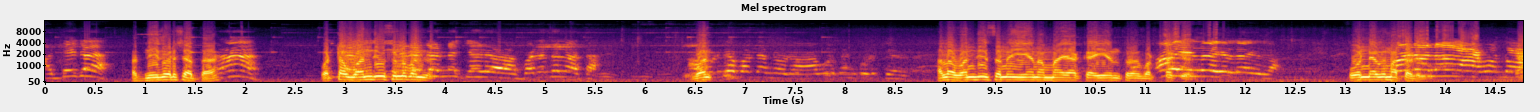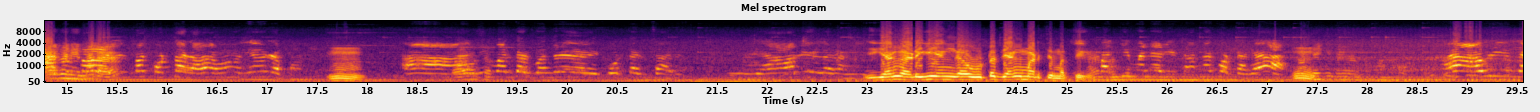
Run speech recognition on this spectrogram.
ಹದಿನೈದು. ಹದಿನೈದು ವರ್ಷ ಆತ ಹಾಂ. ಒಟ್ಟ ಒಂದ್ ದಿವ್ಸನು ಬಂದ ಅಲ್ಲ ಒಂದ್ ದಿವ್ಸ ಏನಮ್ಮ ಯಾಕ ಏನ್ ಒಟ್ಟ ಆ, ಇಲ್ಲ ಇಲ್ಲ ಇಲ್ಲ. ಫೋನ್ಯಾಗು ಮಾತಾಡಿ ಹ್ಮ್. ನಿಮ್ಮಂತವ್ರು ಬಂದ್ರೆ ಕೊಡ್ತಾರೆ ಸರ್. ಯಾರು ಇಲ್ಲ ನಮ್ಗೆ. ಈಗ ಹೆಂಗ ಅಡಿಗೆ ಹೆಂಗ ಊಟದ ಹೆಂಗ್ ಮಾಡ್ತೀವಿ ಮತ್ತೀಗ ಈಗ? ಮನೆಯಲ್ಲಿ ಸಣ್ಣ ಕೊಡ್ತಾರ ಹ್ಮ್. ಆ, ಅವ್ರು ಇಲ್ಲ.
